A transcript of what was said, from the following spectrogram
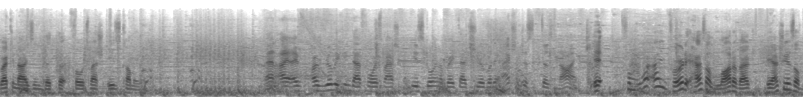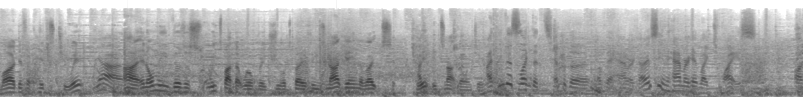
recognizing that the forward smash is coming. And I, I, I really think that forward smash is going to break that shield, but it actually just does not. It from what I've heard, it has a lot of act it actually has a lot of different hits to it. Yeah. Uh, and only there's a sweet spot that will break shields, but if he's not getting the right hit, it's not going to. I think that's like the tip of the of the hammer. I've seen the hammer hit like twice on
